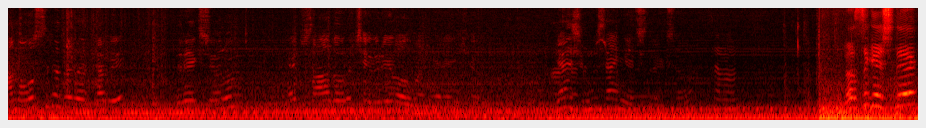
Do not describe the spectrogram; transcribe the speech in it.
Ama o sırada da tabii direksiyonu hep sağa doğru çeviriyor olman gerekiyor. Gel şimdi sen geç direksiyonu. Tamam. Nasıl geçti?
